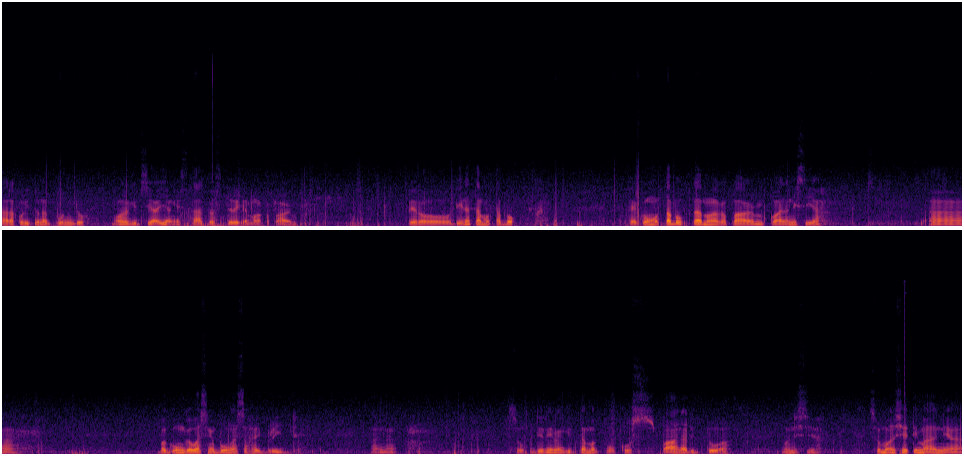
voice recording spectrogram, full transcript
nara ko dito nagpundo. Mao gid siya iyang status diri ang mga ka-farm. Pero di na ta mo tabok. Kay kung mo tabok ta mga ka-farm, kuan ni siya. Ah bagong gawas nga bunga sa hybrid. Ana. So diri lang gid ta mag-focus paana dito ah. Mao siya. So mao siya timaan niya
